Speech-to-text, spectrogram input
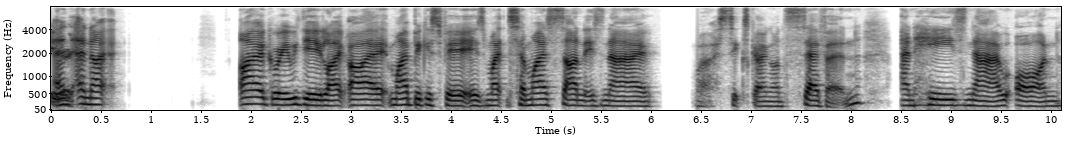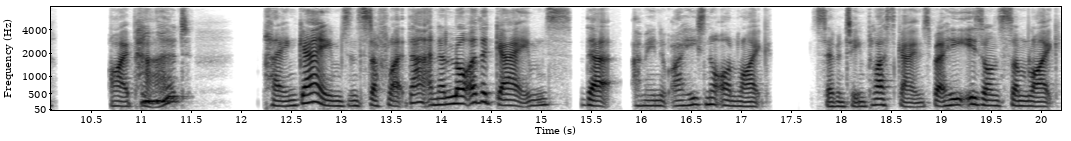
and and I. I agree with you. Like I, my biggest fear is my. So my son is now well, six, going on seven, and he's now on mm-hmm. iPad. Mm-hmm playing games and stuff like that. And a lot of the games that I mean, uh, he's not on like 17 plus games, but he is on some like,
